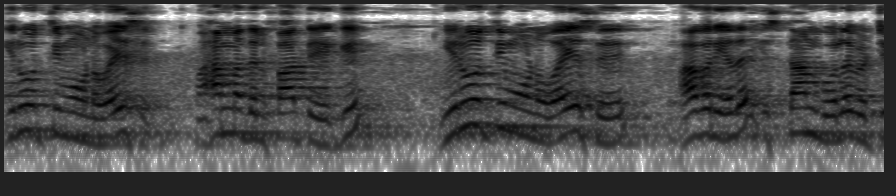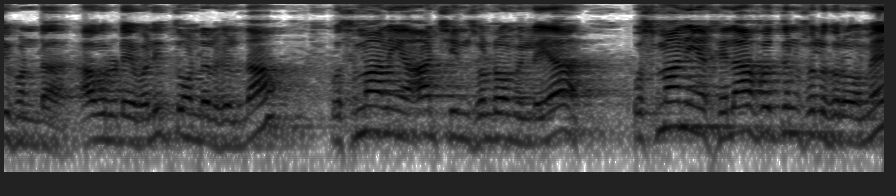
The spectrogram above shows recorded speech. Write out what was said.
இருபத்தி மூணு வயசு. முகமது அல் ஃபாத்திஹுக்கு இருபத்தி மூணு வயசு. அவர் எதை? இஸ்தான்பூலை வெற்றி கொண்டார். அவருடைய வழித்தோண்டல்கள் தான் உஸ்மானிய ஆட்சின்னு சொல்கிறோம் இல்லையா? உஸ்மானிய ஹிலாஃபத்துன்னு சொல்கிறோமே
